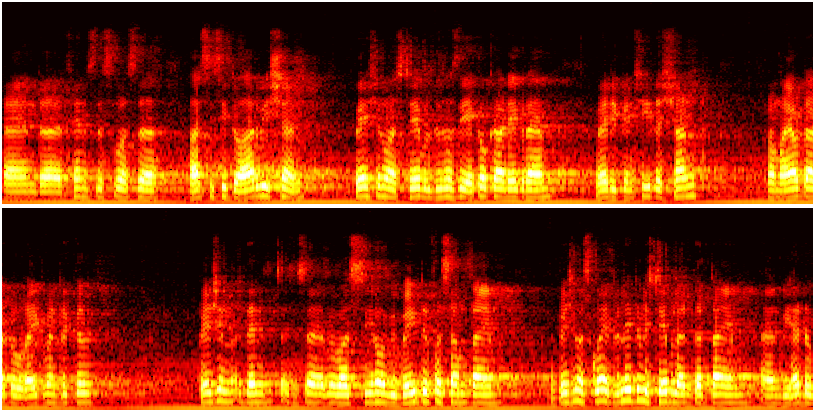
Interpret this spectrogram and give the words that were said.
and uh, hence this was the RCC to RV shunt. Patient was stable. This was the echocardiogram where you can see the shunt from aorta to right ventricle. Patient then was you know we waited for some time. The patient was quite relatively stable at that time, and we had to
